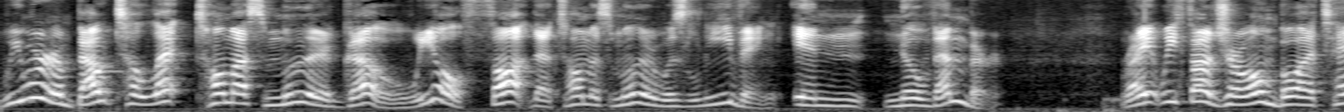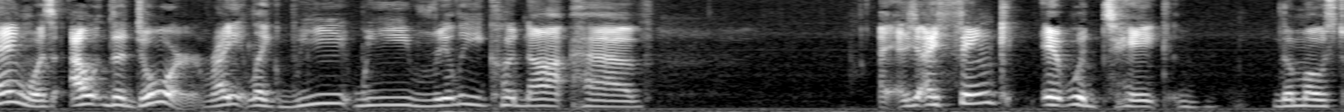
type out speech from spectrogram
we were about to let Thomas Muller go. We all thought that Thomas Muller was leaving in November. Right? We thought Jerome Boateng was out the door, right? Like we we really could not have I, I think it would take the most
